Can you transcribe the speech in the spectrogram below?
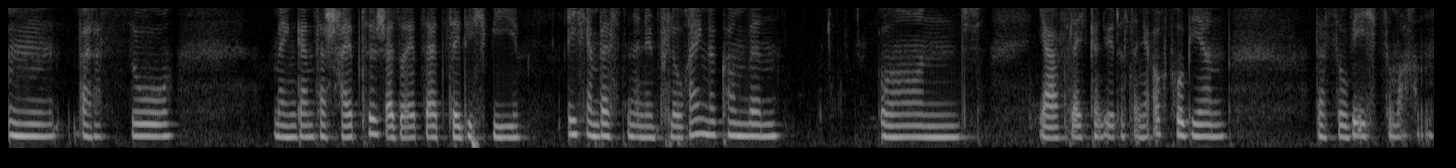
mh, mm, war das so mein ganzer Schreibtisch. Also jetzt erzähle ich, wie ich am besten in den Flow reingekommen bin. Und ja, vielleicht könnt ihr das dann ja auch probieren, das so wie ich zu machen.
